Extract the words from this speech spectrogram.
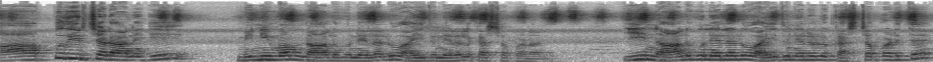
ఆ అప్పు తీర్చడానికి మినిమం నాలుగు నెలలు ఐదు నెలలు కష్టపడాలి. ఈ నాలుగు నెలలు ఐదు నెలలు కష్టపడితే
